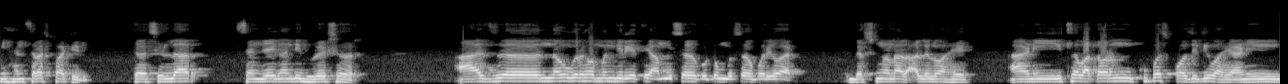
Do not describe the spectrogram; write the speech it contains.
मी हंसराज पाटील तहसीलदार संजय गांधी धुळे शहर. आज नवग्रह मंदिर येथे आम्ही सहकुटुंब सहपरिवार दर्शनाला आलेलो आहे आणि इथलं वातावरण खूपच पॉझिटिव्ह आहे आणि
